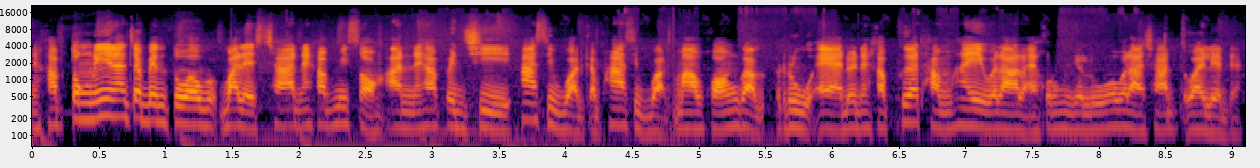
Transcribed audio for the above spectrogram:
นะครับตรงนี้นะจะเป็นตัว wireless charge นะครับมี 2 อันนะครับเป็นชี 50 วัตต์กับ 50 วัตต์มาพร้อมกับรูแอร์ด้วยนะครับเพื่อทำให้เวลาหลายคนคงจะรู้ว่าเวลาชาร์จไวเลสเนี่ย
